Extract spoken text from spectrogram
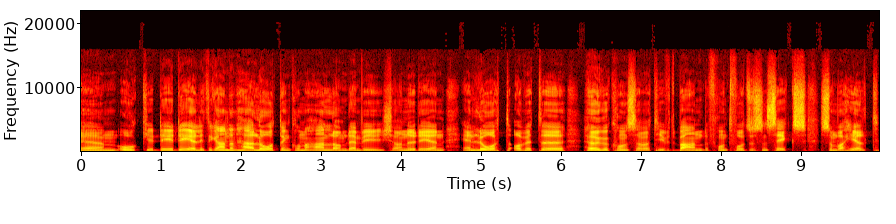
Um, och det är det lite grann den här låten kommer handla om, den vi kör nu. Det är en, en låt av ett uh, högerkonservativt band från 2006 som var helt,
